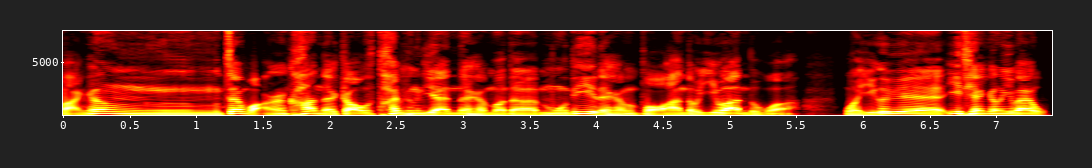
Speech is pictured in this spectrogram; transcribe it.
反正在网上看的招太平间的什么的墓地的什么保安都一万多，我一个月一天挣一百五。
